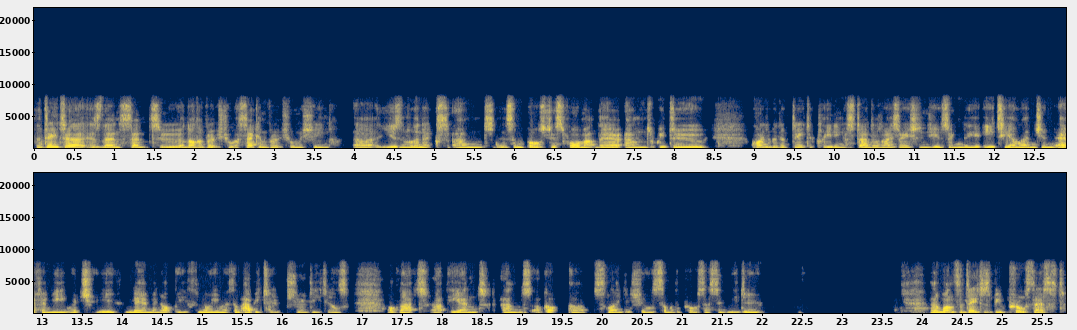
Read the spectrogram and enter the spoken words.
The data is then sent to another virtual, a second virtual machine uh, using Linux, and it's in PostGIS format there. And we do quite a bit of data cleaning and standardization using the ETL engine FME, which you may or may not be familiar with. I'm happy to share details of that at the end. And I've got a slide that shows some of the processing we do. And once the data has been processed,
